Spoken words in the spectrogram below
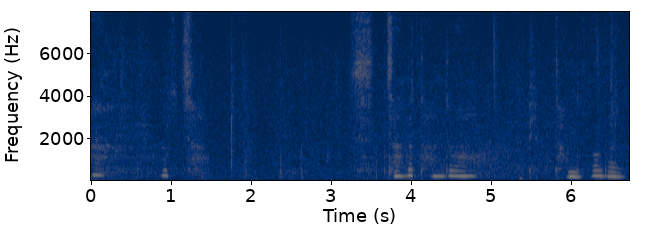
아, 진짜. 진짜 아무것도 안 좋아. 피부도 안 좋아한다.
